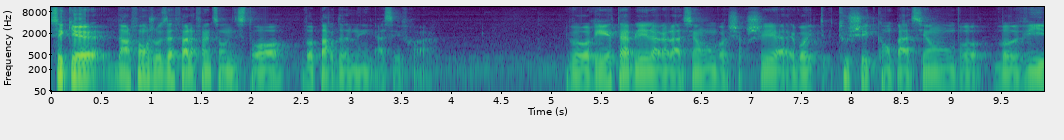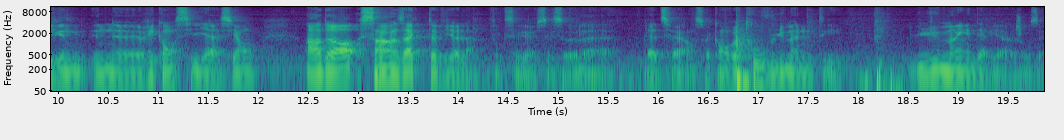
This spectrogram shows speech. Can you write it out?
C'est que, dans le fond, Joseph, à la fin de son histoire, va pardonner à ses frères. Il va rétablir la relation, va chercher, à- va être touché de compassion, va, va vivre une, une réconciliation en dehors, sans acte violent. C'est, ça la, la différence. Fait qu'on retrouve l'humanité, l'humain derrière Joseph.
